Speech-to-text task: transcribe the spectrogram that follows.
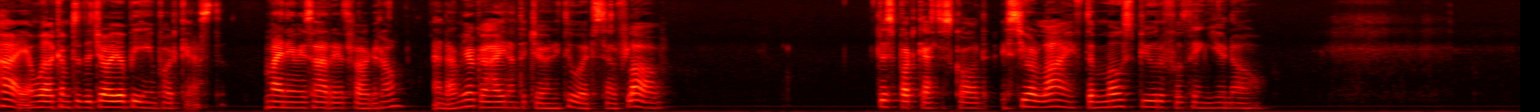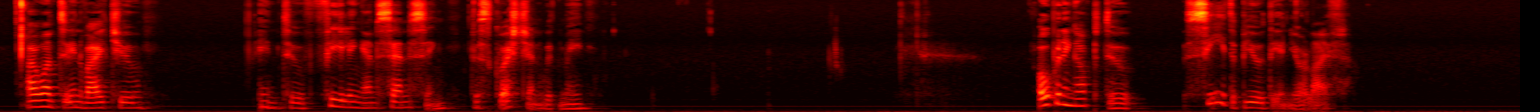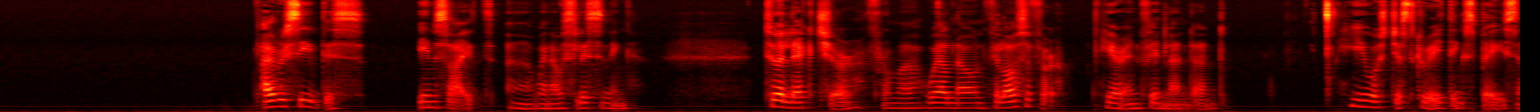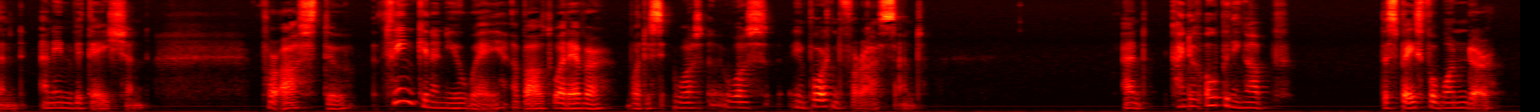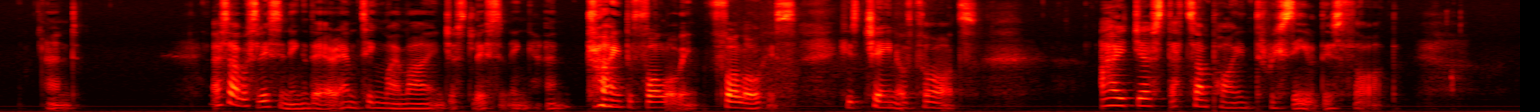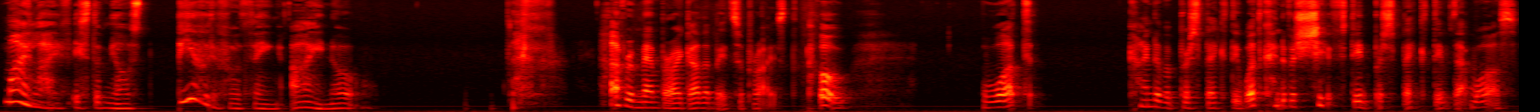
Hi, and welcome to the Joy of Being podcast. My name is Harriet Fagerholm, and I'm your guide on the journey towards self love. This podcast is called Is Your Life the Most Beautiful Thing You Know? I want to invite you into feeling and sensing this question with me. Opening up to see the beauty in your life. I received this insight uh, when I was listening to a lecture from a well known philosopher here in Finland, and he was just creating space and an invitation for us to think in a new way about whatever what is was was important for us and and kind of opening up the space for wonder and as I was listening there, emptying my mind, just listening and trying to following follow his his chain of thoughts, I just at some point received this thought. My life is the most beautiful thing I know. I remember I got a bit surprised. Oh, what kind of a perspective, what kind of a shift in perspective that was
